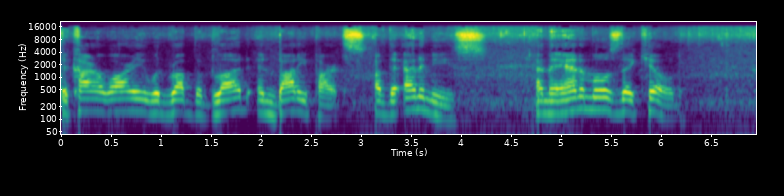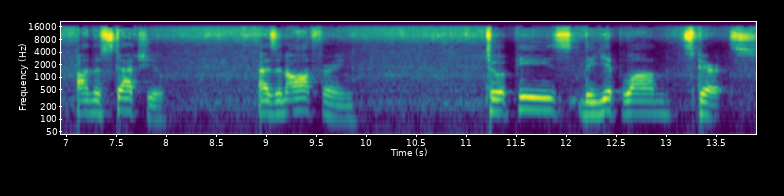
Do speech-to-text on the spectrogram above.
the Karawari would rub the blood and body parts of the enemies and the animals they killed on the statue as an offering to appease the Yipwon spirits.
